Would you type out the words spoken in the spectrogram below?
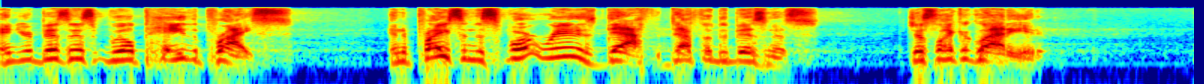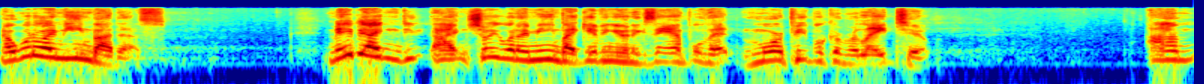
and your business will pay the price. And the price in the sport we're in is death, death of the business, just like a gladiator. Now, what do I mean by this? Maybe I can, do, I can show you what I mean by giving you an example that more people could relate to. Um,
